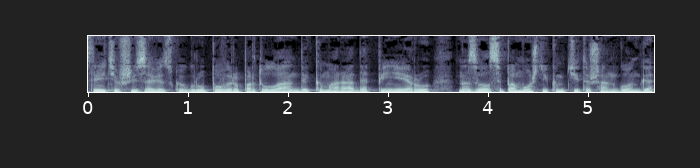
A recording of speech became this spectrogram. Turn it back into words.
Встретивший советскую группу в аэропорту Ланды Камарада Пиньеру назвался помощником Тита Шангонга,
